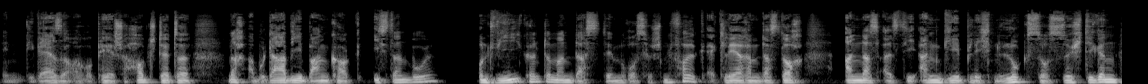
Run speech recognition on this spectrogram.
in diverse europäische Hauptstädte, nach Abu Dhabi, Bangkok, Istanbul? Und wie könnte man das dem russischen Volk erklären, das doch, anders als die angeblichen Luxussüchtigen,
